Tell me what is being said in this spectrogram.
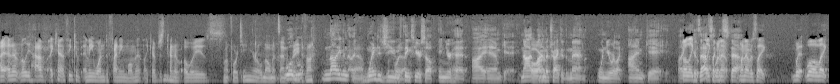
I, I didn't really have. I can't think of any one defining moment. Like I've just hmm. kind of always. What fourteen year old moment sounded Well, pretty defined. not even. Yeah. When did you Before that. think to yourself in your head, "I am gay"? Not Or- "I'm attracted to men." When you were like, "I'm gay," like, But like, 'cause that's like, when a I, step. when I was like, wi- well, like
